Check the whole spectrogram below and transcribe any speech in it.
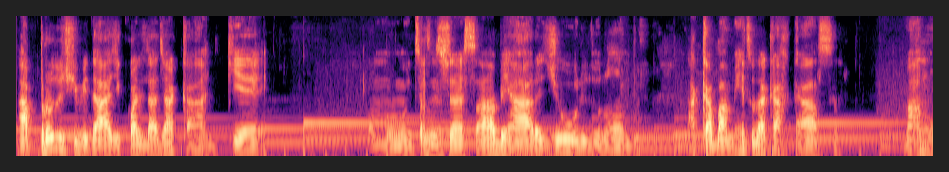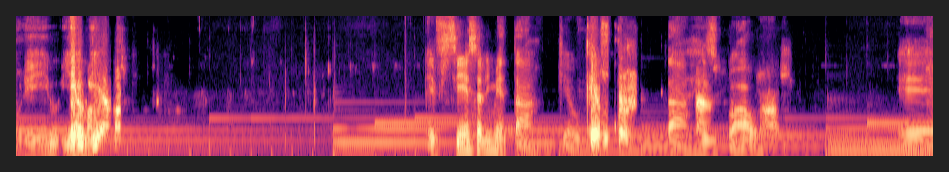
A produtividade e qualidade da carne, que é, como muitas vezes já sabem, a área de olho do lombo, acabamento da carcaça, marmoreio e a eficiência alimentar, que é o que é da residual, é,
